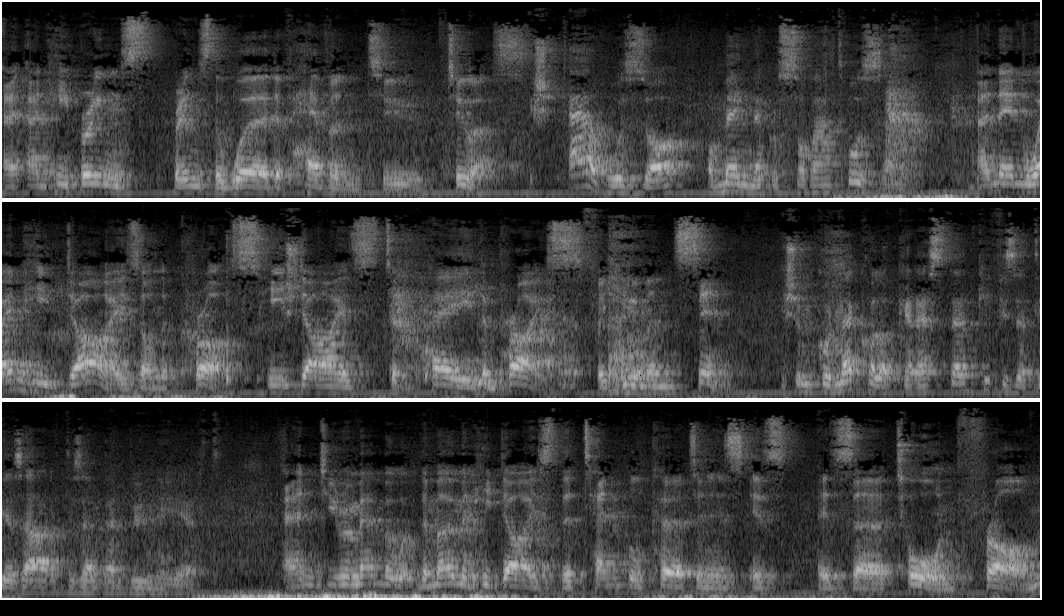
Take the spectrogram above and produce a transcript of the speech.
And, and he brings brings the word of heaven to to us. És elhozza a mennynek a szavát hozzá. And then when he dies on the cross, he dies to pay the price for human sin. És amikor meghal a kereszten, kifizeti az árat az ember bűnéért. And do you remember the moment he dies, the temple curtain is is is uh, torn from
